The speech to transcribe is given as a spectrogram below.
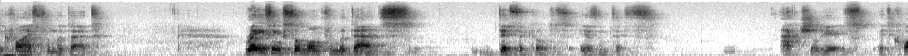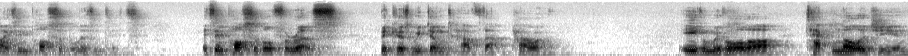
Christ from the dead. Raising someone from the dead's difficult, isn't it? Actually, it's, it's quite impossible, isn't it? It's impossible for us because we don't have that power. Even with all our technology and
